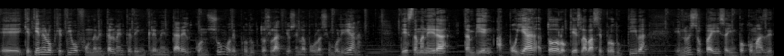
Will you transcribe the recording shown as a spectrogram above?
eh, que tiene el objetivo fundamentalmente de incrementar el consumo de productos lácteos en la población boliviana. De esta manera también apoyar a todo lo que es la base productiva. En nuestro país hay un poco más de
